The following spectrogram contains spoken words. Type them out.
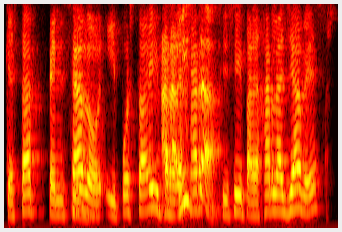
que está pensado y puesto ahí para la dejar, vista? Sí, sí, para dejar las llaves.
